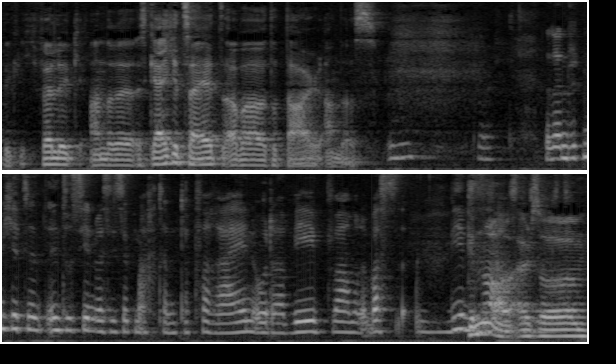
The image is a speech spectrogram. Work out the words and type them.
wirklich völlig andere, es gleiche Zeit, aber total anders. Mhm. Na, dann würde mich jetzt interessieren, was Sie so gemacht haben. Töpfereien oder Webwarm oder was? Wie genau, also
